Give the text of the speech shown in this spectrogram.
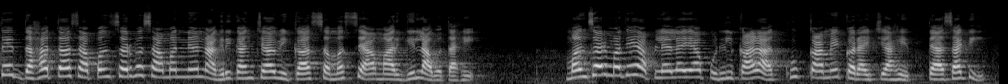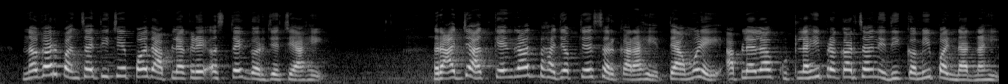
ते दहा तास आपण सर्वसामान्य नागरिकांच्या विकास समस्या मार्गी लावत आहे. मनसरमध्ये आपल्याला या पुढील काळात खूप कामे करायची आहेत. त्यासाठी नगर पंचायतीचे पद आपल्याकडे असते गरजेचे आहे. राज्यात केंद्रात भाजपचे सरकार आहे. त्यामुळे आपल्याला कुठल्याही प्रकारचा निधी कमी पडणार नाही.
